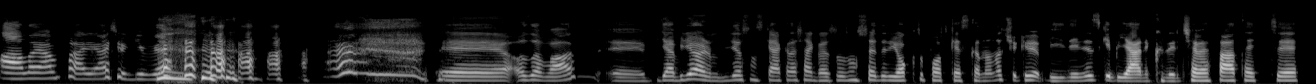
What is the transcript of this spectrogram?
ağlayan palyaço gibi. Ee, o zaman e, ya biliyorum biliyorsunuz ki arkadaşlar Gözde uzun süredir yoktu podcast kanalına. Çünkü bildiğiniz gibi yani kraliçe vefat etti.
